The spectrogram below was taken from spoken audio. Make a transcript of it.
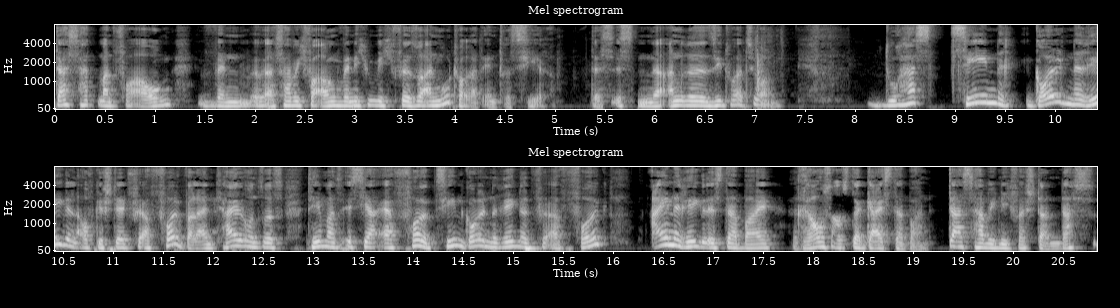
das hat man vor Augen, wenn, das habe ich vor Augen, wenn ich mich für so ein Motorrad interessiere. Das ist eine andere Situation. Du hast zehn goldene Regeln aufgestellt für Erfolg, weil ein Teil unseres Themas ist ja Erfolg. Zehn goldene Regeln für Erfolg. Eine Regel ist dabei, raus aus der Geisterbahn. Das habe ich nicht verstanden. Das,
